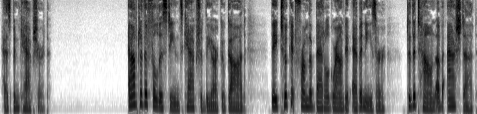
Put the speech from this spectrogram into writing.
has been captured. After the Philistines captured the ark of God, they took it from the battleground at Ebenezer to the town of Ashdod.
